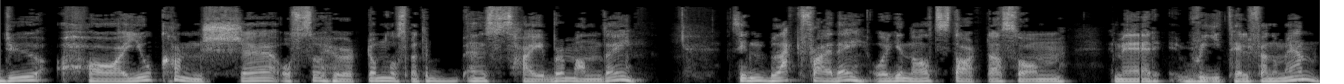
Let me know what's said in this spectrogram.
Du har jo kanskje også hørt om noe som heter eh, Cyber Monday. Siden Black Friday originalt starta som mer retail-fenomen,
